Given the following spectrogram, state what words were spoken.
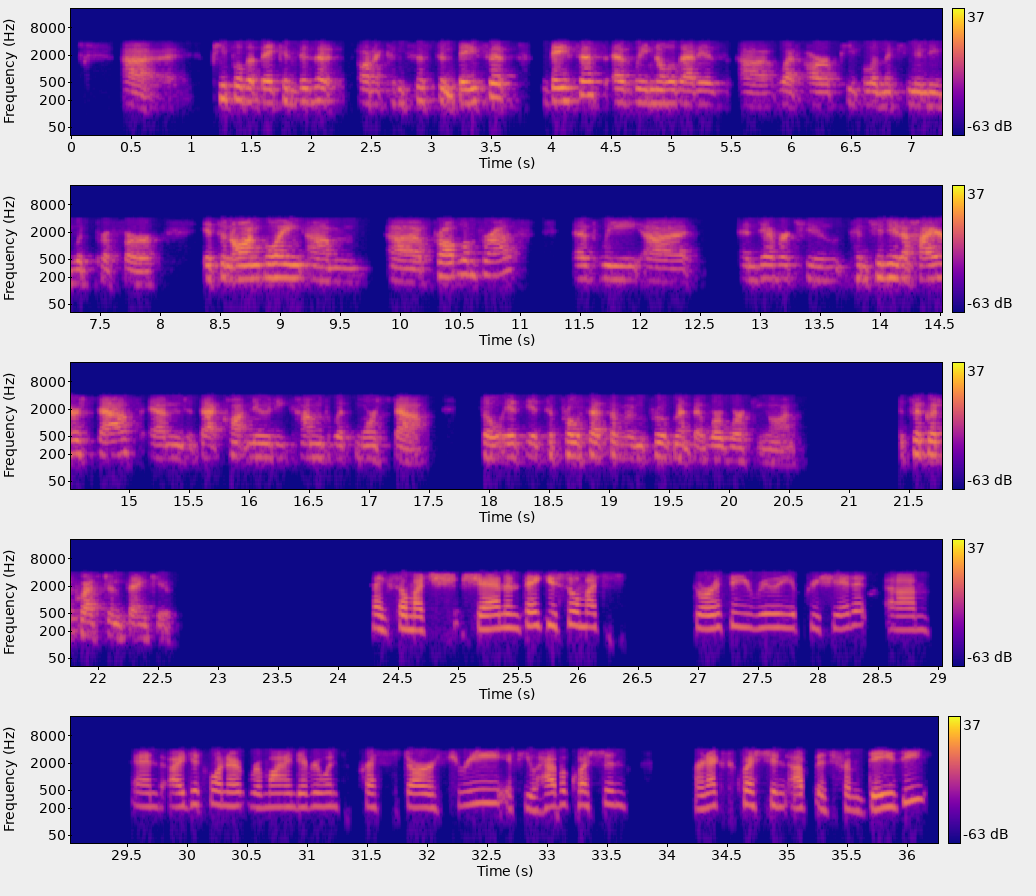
uh, people that they can visit on a consistent basis, basis as we know that is uh, what our people in the community would prefer. It's an ongoing um, uh, problem for us as we uh, endeavor to continue to hire staff, and that continuity comes with more staff. So it, it's a process of improvement that we're working on. It's a good question. Thank you. Thanks so much, Shannon. Thank you so much, Dorothy. Really appreciate it. Um, and I just want to remind everyone to press star three if you have a question. Our next question up is from Daisy.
